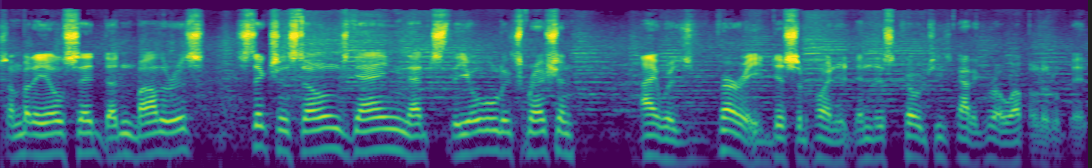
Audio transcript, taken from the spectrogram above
somebody else said doesn't bother us. Sticks and stones, gang. That's the old expression. I was very disappointed in this coach. He's got to grow up a little bit.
